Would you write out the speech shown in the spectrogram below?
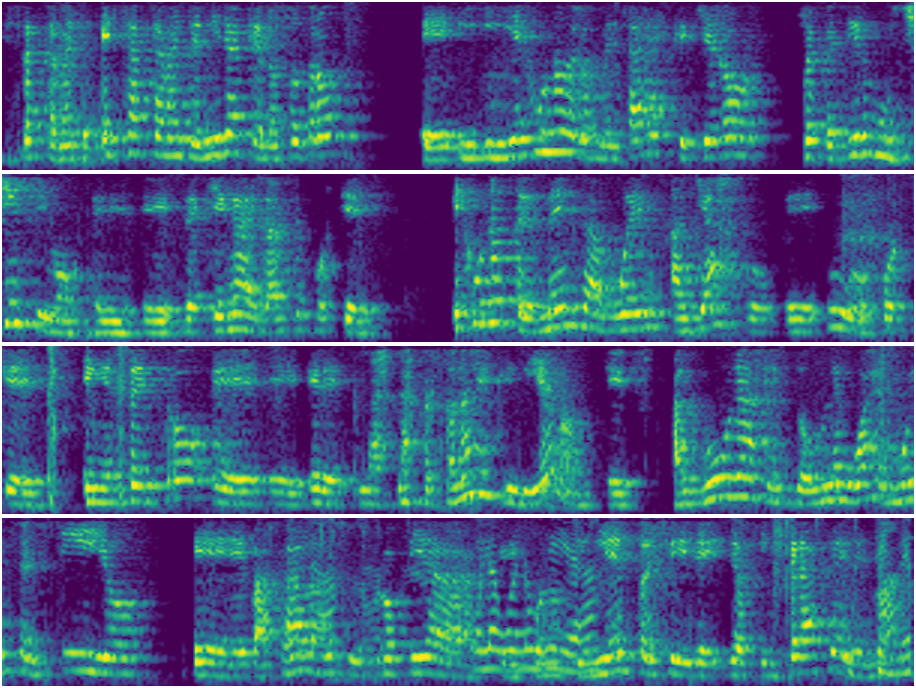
Exactamente, exactamente. Mira que nosotros, eh, y, es uno de los mensajes que quiero repetir muchísimo eh, eh, de aquí en adelante, porque es una tremenda buen hallazgo, Hugo, porque en efecto las, las, personas escribieron, algunas, esto, un lenguaje muy sencillo, eh, basada en su propia eh, conocimiento y su idiosincrasia y demás.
